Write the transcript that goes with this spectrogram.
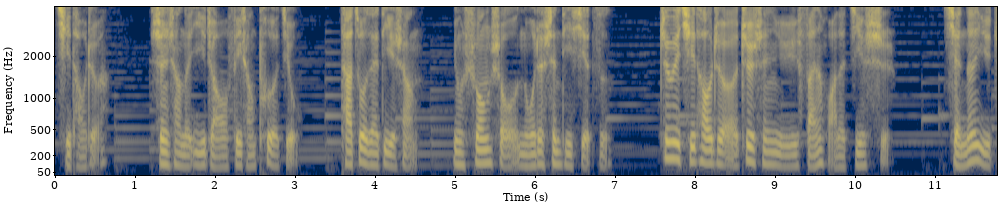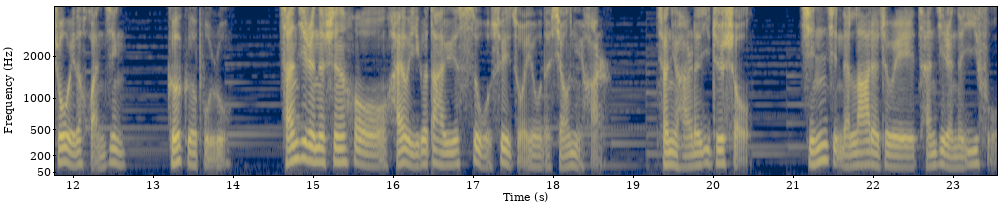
乞讨者。身上的衣着非常破旧，他坐在地上，用双手挪着身体写字。这位乞讨者置身于繁华的街市，显得与周围的环境格格不入。残疾人的身后还有一个大约四五岁左右的小女孩，小女孩的一只手紧紧地拉着这位残疾人的衣服，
